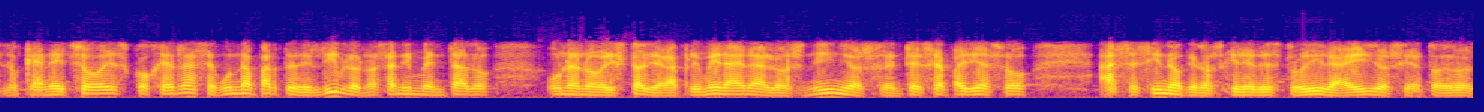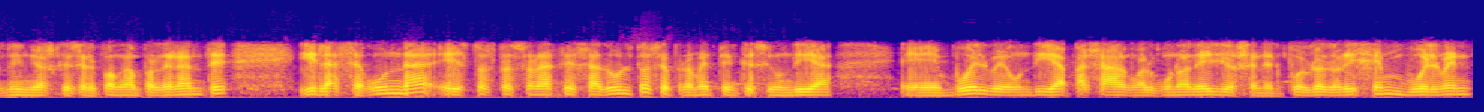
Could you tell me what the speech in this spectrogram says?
lo que han hecho es coger la segunda parte del libro, nos han inventado una nueva historia. La primera era los niños frente a ese payaso asesino que los quiere destruir a ellos y a todos los niños que se le pongan por delante. Y la segunda, estos personajes adultos se prometen que si un día eh, vuelve, un día pasa algo alguno de ellos en el pueblo de origen, vuelven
